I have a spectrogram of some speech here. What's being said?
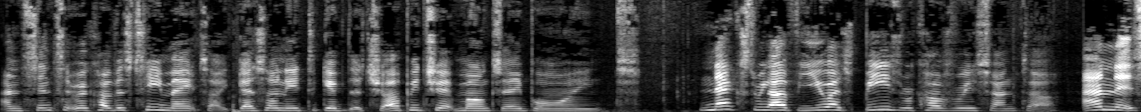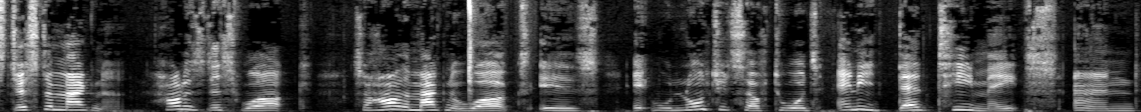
and since it recovers teammates, I guess I need to give the Chirpy Chipmunks a point. Next, we have USB's recovery center, and it's just a magnet. How does this work? So, how the magnet works is it will launch itself towards any dead teammates and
